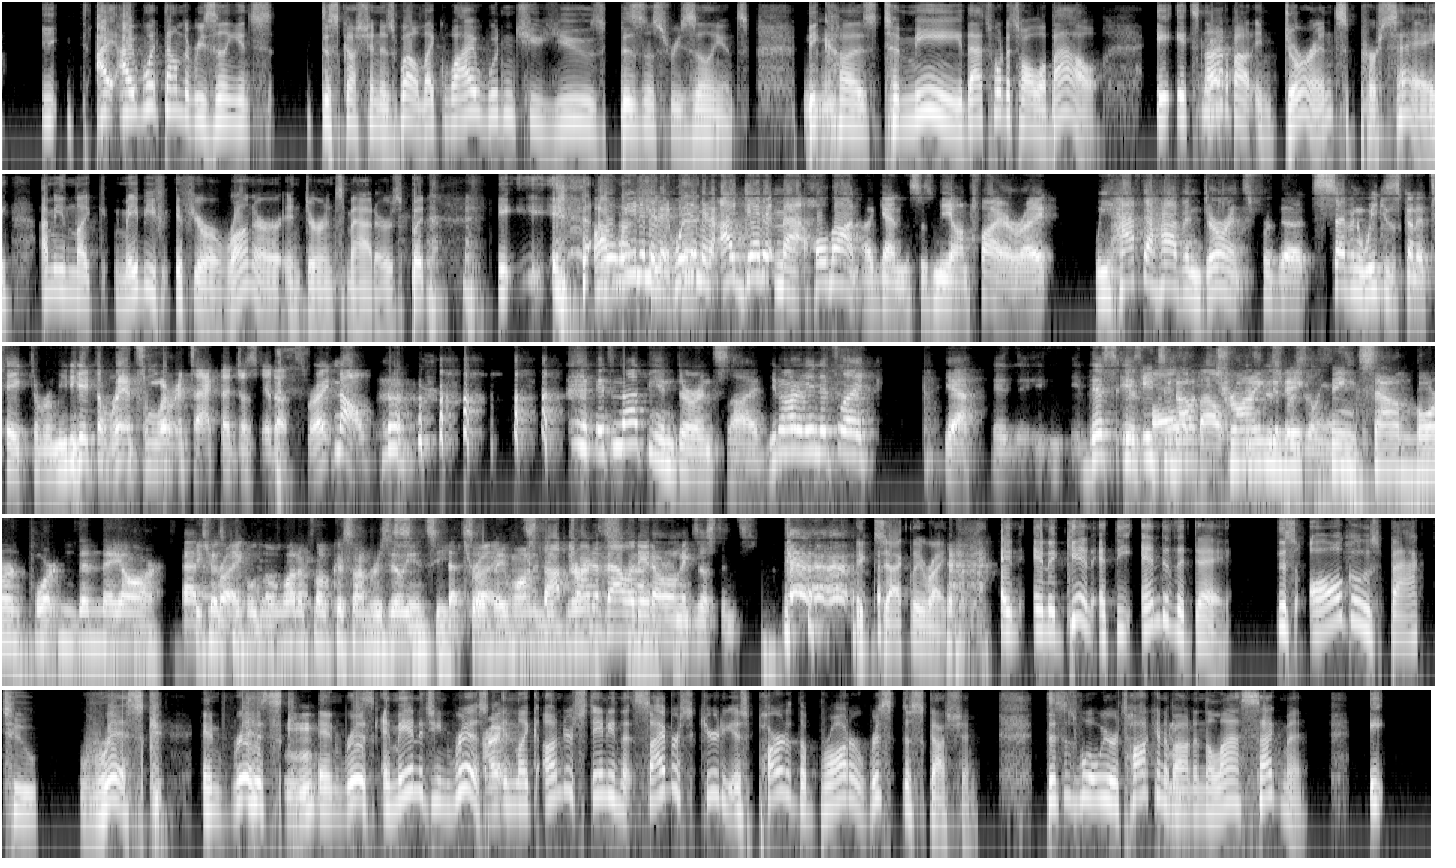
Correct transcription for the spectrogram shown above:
I went down the resilience discussion as well. Like, why wouldn't you use business resilience? Mm-hmm. Because mm-hmm. to me, that's what it's all about it's not right. about endurance per se. I mean, like maybe if, if you're a runner, endurance matters. But it, oh, wait a minute, sure wait that... a minute. I get it, Matt. Hold on. Again, this is me on fire, right? We have to have endurance for the seven weeks it's going to take to remediate the ransomware attack that just hit us, right? No, it's not the endurance side. You know what I mean? It's like yeah, it, it, this is it's about, about, trying to make resilience. things sound more important than they are. That's because right. people don't want to focus on resiliency. That's so right. They want stop trying to validate our own existence. exactly right. And and again, at the end of the day, this all goes back to risk and risk mm-hmm. and risk and managing risk right. and like understanding that cybersecurity is part of the broader risk discussion. This is what we were talking about in the last segment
